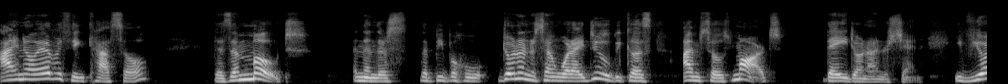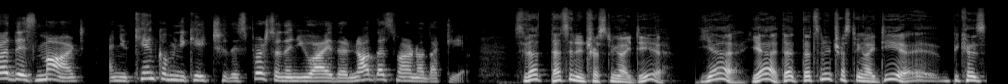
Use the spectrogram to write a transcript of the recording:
I know everything castle. There's a moat. And then there's the people who don't understand what I do because I'm so smart. They don't understand. If you're this smart and you can't communicate to this person, then you are either not that smart or not that clear. See that that's an interesting idea. Yeah, yeah, that that's an interesting idea eh, because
